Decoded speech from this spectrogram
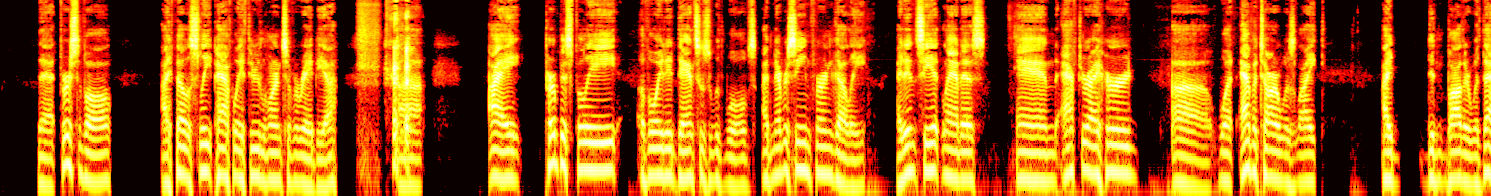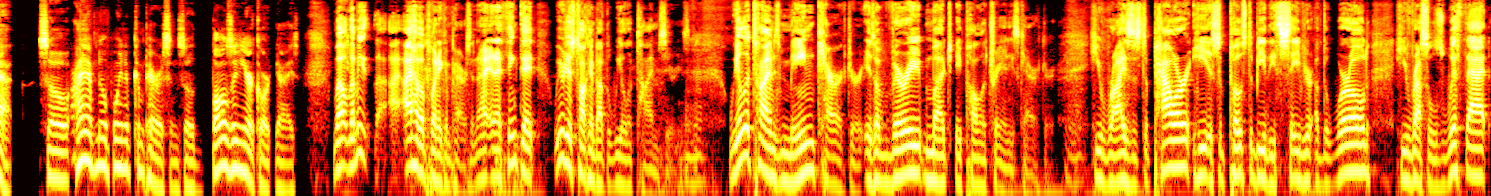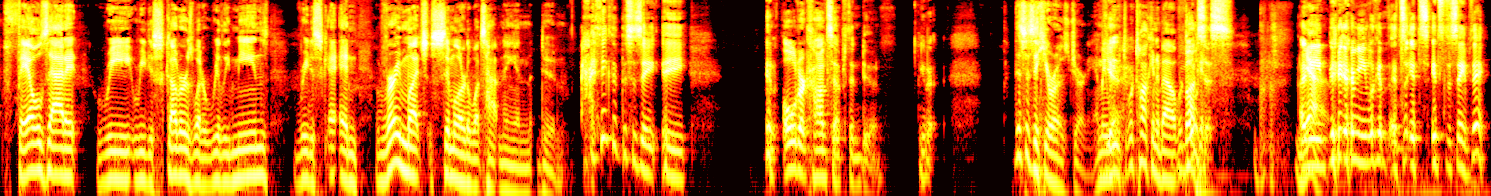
that first of all, I fell asleep halfway through Lawrence of Arabia. Uh, I purposefully avoided Dances with Wolves. I've never seen Fern Gully. I didn't see Atlantis. And after I heard uh, what Avatar was like, I didn't bother with that. So I have no point of comparison. So balls in your court, guys. Well, let me. I I have a point of comparison, and I, and I think that we were just talking about the Wheel of Time series. Mm-hmm. Wheel of Time's main character is a very much a Paul Atreides character. Mm-hmm. He rises to power. He is supposed to be the savior of the world. He wrestles with that, fails at it, re rediscovers what it really means, redis- and very much similar to what's happening in Dune. I think that this is a, a an older concept than Dune. You know, This is a hero's journey. I mean, Yeah. we, we're talking about we're Moses. I Yeah. mean, I mean, look at it's it's it's the same thing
